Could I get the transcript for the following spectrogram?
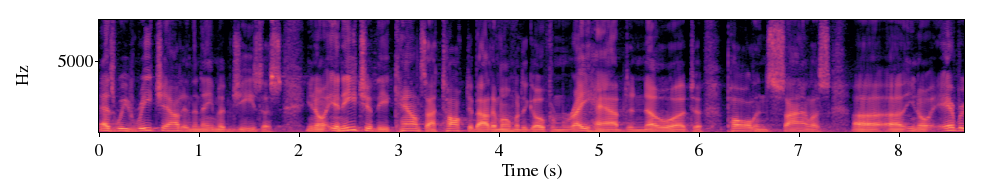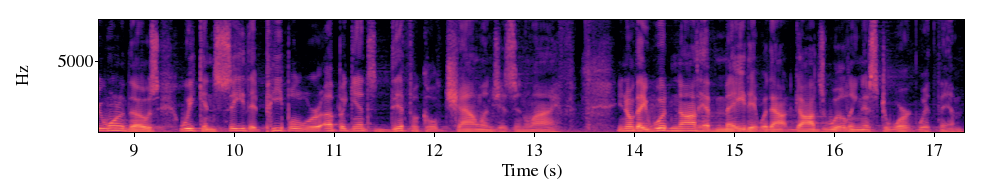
as we reach out in the name of Jesus. You know, in each of the accounts I talked about a moment ago, from Rahab to Noah to Paul and Silas, uh, uh you know, every one of those, we can see that people were up against difficult challenges in life. You know, they would not have made it without God's willingness to work with them.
